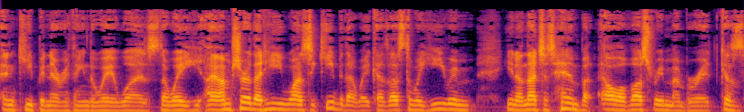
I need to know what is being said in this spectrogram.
and keeping everything the way it was the way he, I- I'm sure that he wants to keep it that way because that's the way he rem, you know not just him but all of us remember it because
